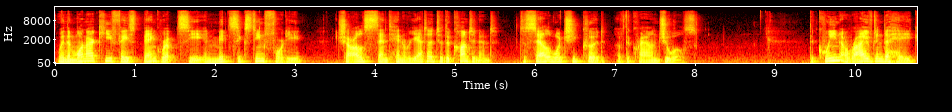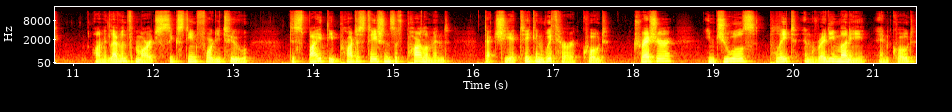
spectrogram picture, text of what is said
When the monarchy faced bankruptcy in mid 1640, Charles sent Henrietta to the continent to sell what she could of the crown jewels. The Queen arrived in The Hague on 11th March 1642, despite the protestations of Parliament that she had taken with her, quote, treasure in jewels, plate, and ready money, quote,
